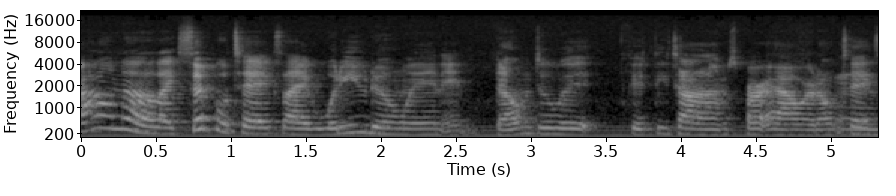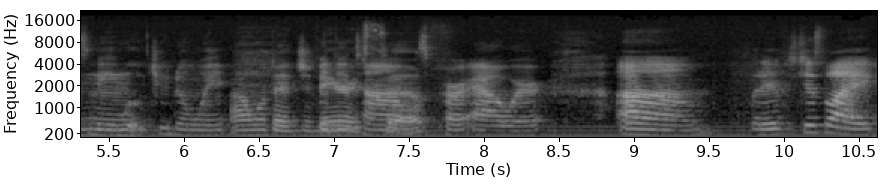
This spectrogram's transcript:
I don't know, like simple text, like what are you doing, and don't do it fifty times per hour. Don't text me Mhm. what you doing I want that fifty generic times stuff. per hour. Um, but it's just like,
